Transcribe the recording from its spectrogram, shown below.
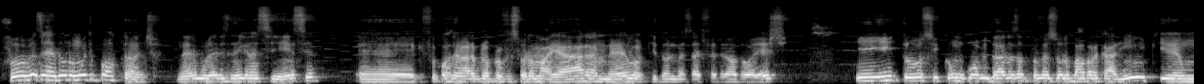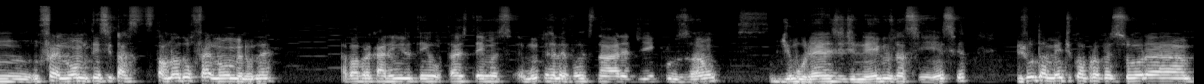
Foi uma mesa redonda muito importante, né? Mulheres Negras na Ciência, é, que foi coordenada pela professora Maiara Mello, aqui da Universidade Federal do Oeste, e trouxe como convidadas a professora Bárbara Carini, que é um, um fenômeno, tem se, tá se tornando um fenômeno, né? A Bárbara Carini tem, traz temas muito relevantes na área de inclusão de mulheres e de negros na ciência, juntamente com a professora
